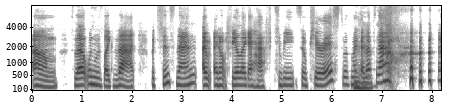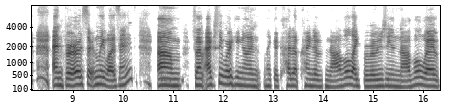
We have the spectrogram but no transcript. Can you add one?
Um, so that one was like that. But since then, I, I don't feel like I have to be so purist with my Mhm. cut ups now. and Burroughs certainly wasn't. Um, so I'm actually working on like a cut up kind of novel, like Burroughsian novel, where I've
